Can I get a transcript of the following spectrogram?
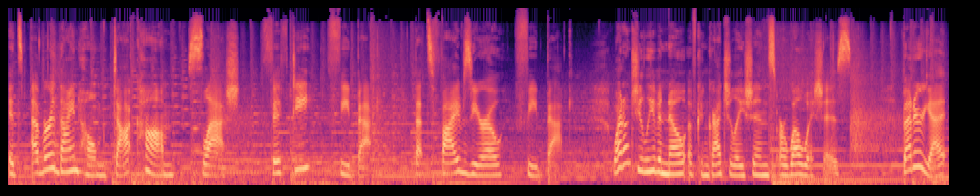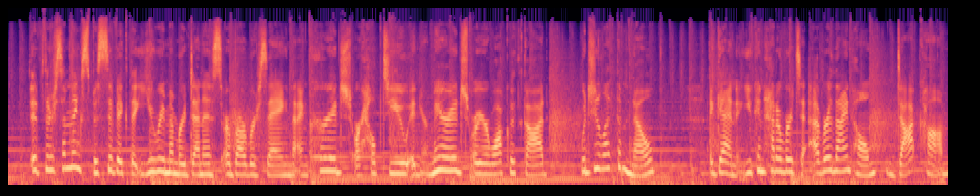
It's everthinehome.com slash 50 feedback. That's 50 feedback why don't you leave a note of congratulations or well wishes? Better yet, if there's something specific that you remember Dennis or Barbara saying that encouraged or helped you in your marriage or your walk with God, would you let them know? Again, you can head over to everthinehome.com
